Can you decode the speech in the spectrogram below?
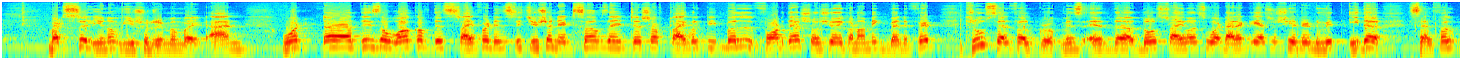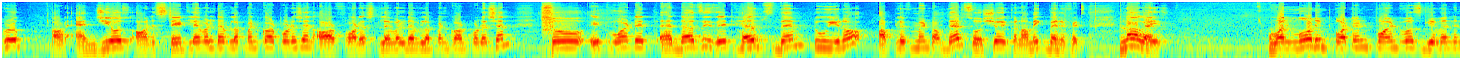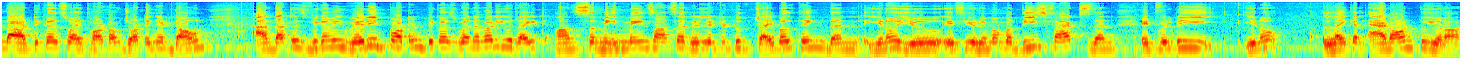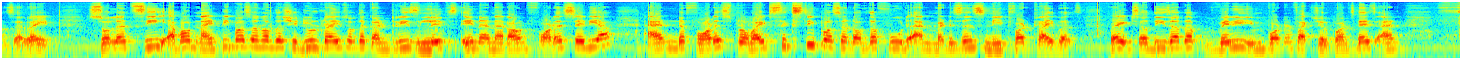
But still you know you should remember it. And what uh, this is the work of this Trifed institution. It serves the interest of tribal people for their socio-economic benefit through self-help group. Means uh, the, those tribals who are directly associated with either self-help group or NGOs on state level development corporation or forest level development corporation. So it what it uh, does is it helps them to you know upliftment of their socio-economic benefits. Now guys one more important point was given in the article so i thought of jotting it down. And that is becoming very important because whenever you write answer main mains answer related to tribal thing then you know you if you remember these facts then it will be you know like an add-on to your answer right? So let's see. About 90% of the scheduled tribes of the countries lives in and around forest area and the forest provides 60% of the food and medicines need for tribals right? So these are the very important factual points guys. And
